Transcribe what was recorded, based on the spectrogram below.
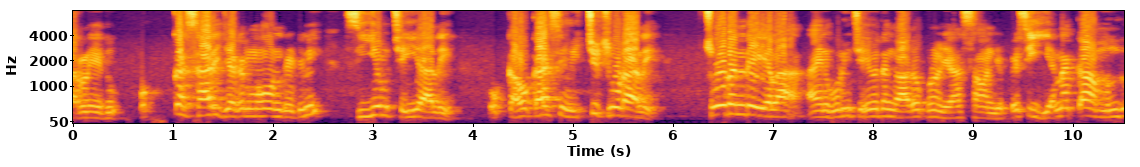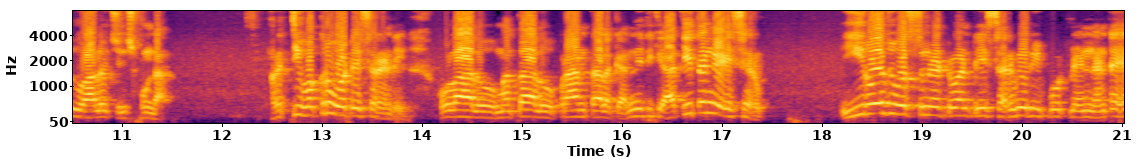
పర్లేదు ఒక్కసారి జగన్మోహన్ రెడ్డిని సీఎం చెయ్యాలి ఒక్క అవకాశం ఇచ్చి చూడాలి. చూడండి ఎలా ఆయన గురించి ఏ విధంగా ఆరోపణలు చేస్తామని చెప్పేసి వెనక ముందు ఆలోచించకుండా ప్రతి ఒక్కరూ ఓటేశారండి. కులాలు మతాలు ప్రాంతాలకు అన్నిటికీ అతీతంగా వేశారు. ఈరోజు వస్తున్నటువంటి సర్వే రిపోర్ట్లు ఏంటంటే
